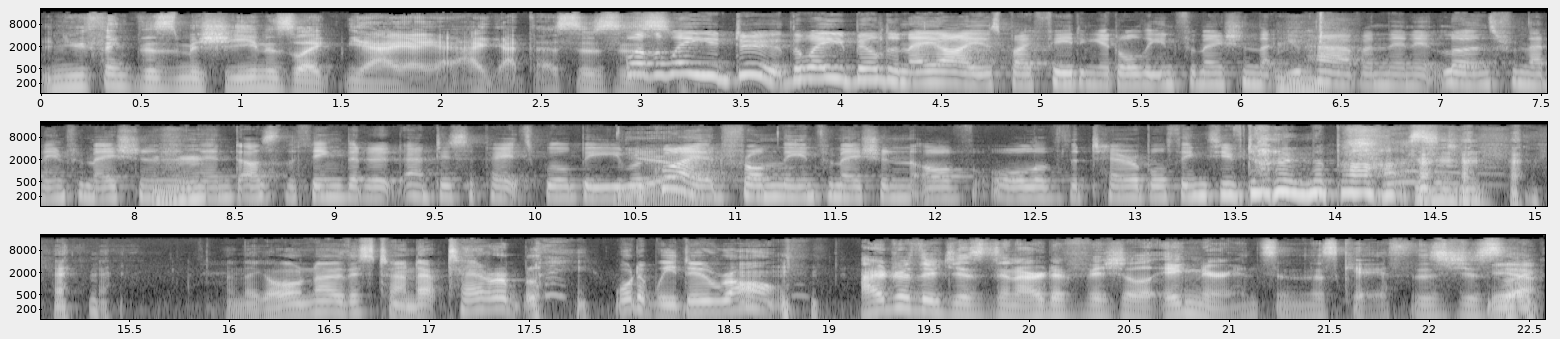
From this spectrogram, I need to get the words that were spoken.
And you think this machine is like, yeah, yeah, yeah, I got this. This is. Well, the way you do, the way you build an AI is by feeding it all the information that you Mm-hmm. have, and then it learns from that information and then does the thing that it anticipates will be required from the information of all of the terrible things things you've done in the past. And they go, oh no, this turned out terribly. what did we do wrong? I'd rather just an artificial ignorance in this case. This is just Yeah. like,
